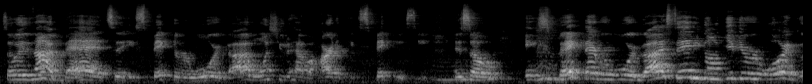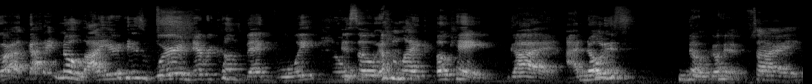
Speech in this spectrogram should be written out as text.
So it's not bad to expect the reward. God wants you to have a heart of expectancy, and so expect that reward. God said He gonna give you a reward. God, God ain't no liar. His word never comes back void. And so I'm like, okay, God, I know this. No, go ahead. sorry.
